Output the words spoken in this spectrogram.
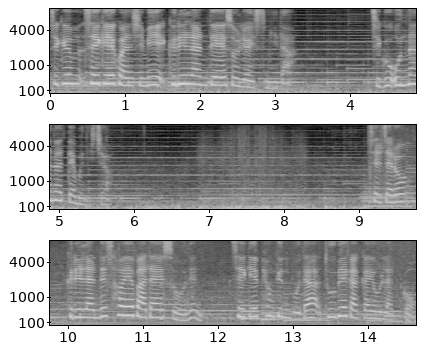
지금 세계의 관심이 그린란드에 쏠려 있습니다. 지구 온난화 때문이죠. 실제로 그린란드 서해 바다의 수온은 세계 평균보다 두 배 가까이 올랐고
